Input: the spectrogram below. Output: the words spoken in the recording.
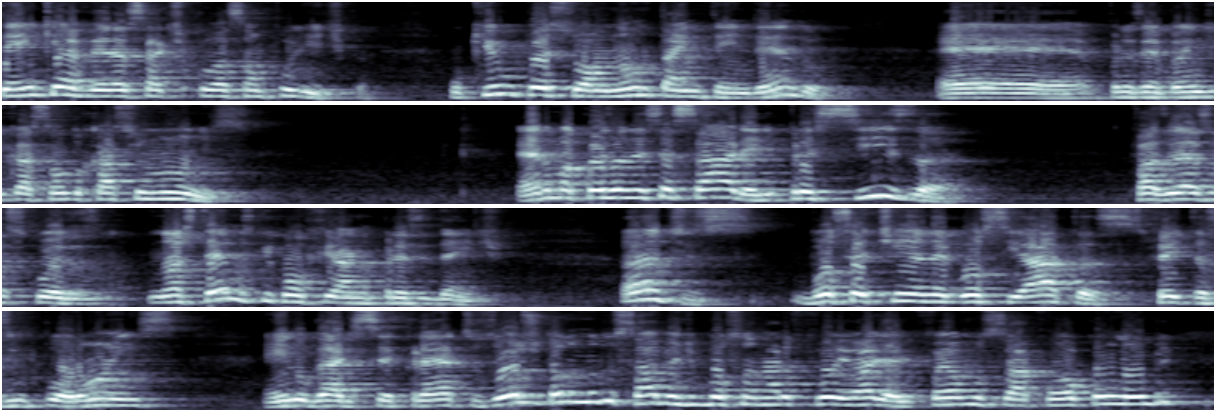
Tem que haver essa articulação política. O que o pessoal não está entendendo é, por exemplo, a indicação do Cássio Nunes. Era uma coisa necessária, ele precisa fazer essas coisas. Nós temos que confiar no presidente. Antes, você tinha negociatas feitas em porões, em lugares secretos. Hoje todo mundo sabe onde Bolsonaro foi. Olha, ele foi almoçar com Alcolumbre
